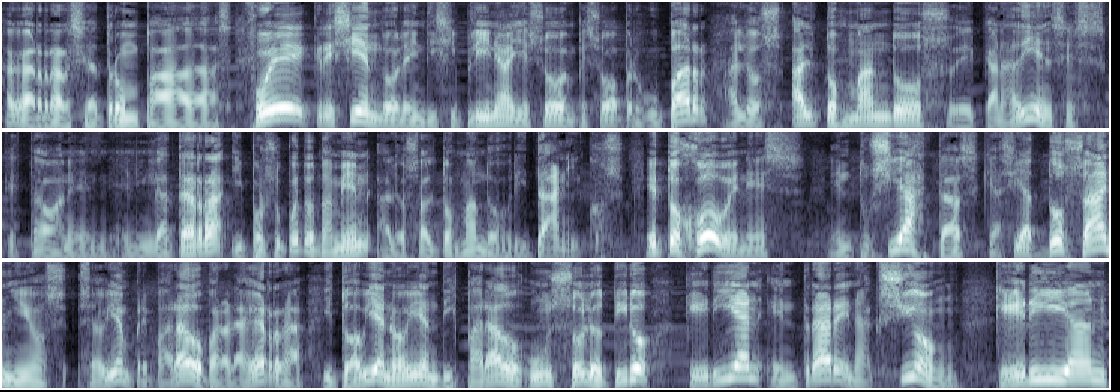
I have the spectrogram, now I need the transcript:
a agarrarse a trompadas. Fue creciendo la indisciplina y eso empezó a preocupar a los altos mandos eh, canadienses que estaban en, en Inglaterra y por supuesto también a los altos mandos británicos. Estos jóvenes entusiastas que hacía dos años se habían preparado para la guerra y todavía no habían disparado un solo tiro, querían entrar en acción, querían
